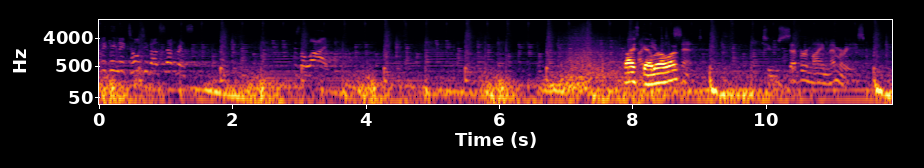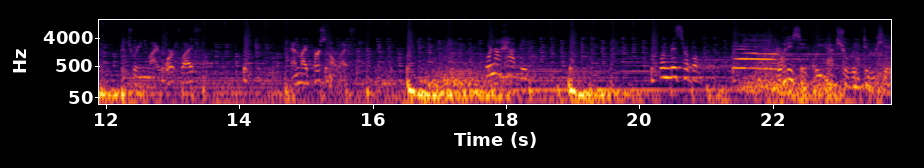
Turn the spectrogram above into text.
Everything they told you about severance is a lie. Guys, I camera give work. consent to sever my memories between my work life and my personal life. We're not happy. We're miserable. What is it we actually do here?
